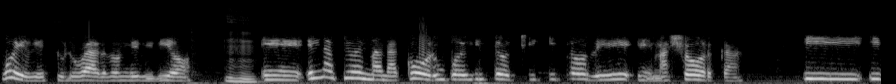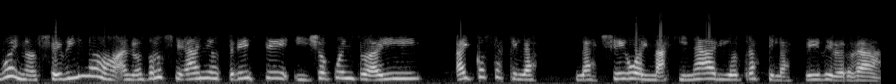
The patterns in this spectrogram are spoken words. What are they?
fue de su lugar donde vivió. eh, él nació en Manacor, un pueblito chiquito de eh, Mallorca. Y, y bueno, se vino a los 12 años, 13, y yo cuento ahí, hay cosas que las, las llego a imaginar y otras que las ve de verdad.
